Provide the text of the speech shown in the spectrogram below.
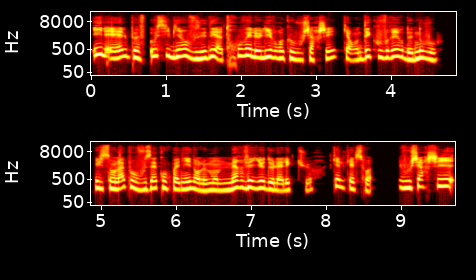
Ils et elles peuvent aussi bien vous aider à trouver le livre que vous cherchez qu'à en découvrir de nouveaux. Ils sont là pour vous accompagner dans le monde merveilleux de la lecture, quelle qu'elle soit. Vous cherchez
